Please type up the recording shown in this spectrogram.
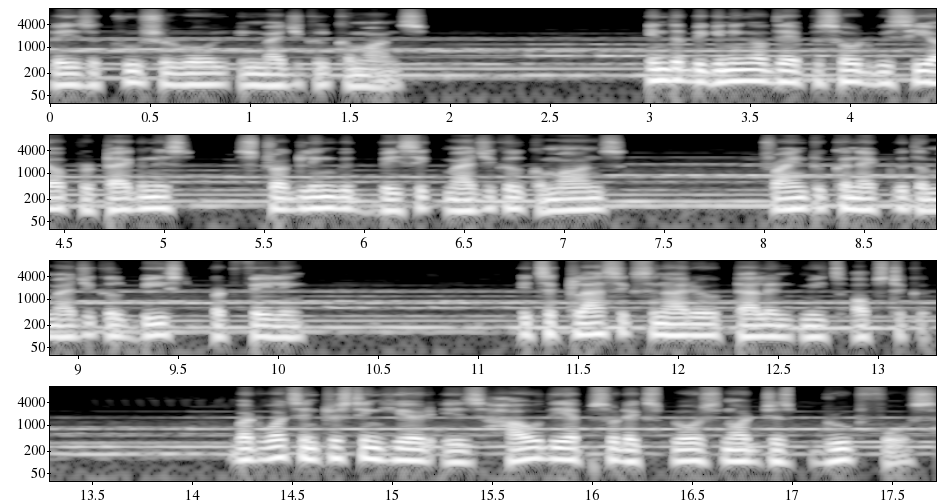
plays a crucial role in magical commands. In the beginning of the episode, we see our protagonist struggling with basic magical commands, trying to connect with a magical beast but failing. It's a classic scenario talent meets obstacle. But what's interesting here is how the episode explores not just brute force,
